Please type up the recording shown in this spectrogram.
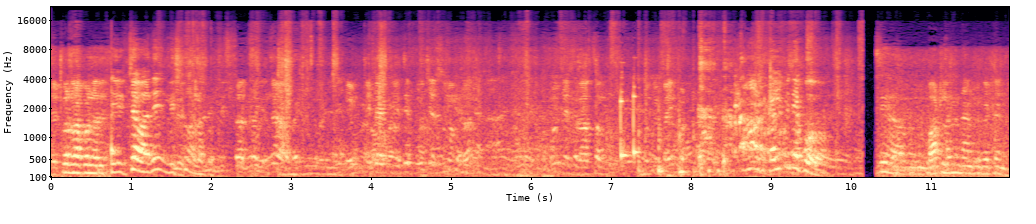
ఎప్పుడు రాకుండా ఇచ్చావు అది? లిస్ట్ కలిపి చెప్పు. బాటిల్ అన్ని దాంట్లో పెట్టండి.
